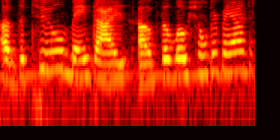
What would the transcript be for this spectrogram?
Um, the two main guys of the Low Shoulder Band,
